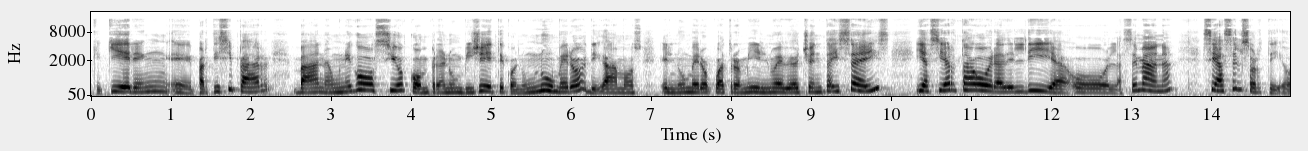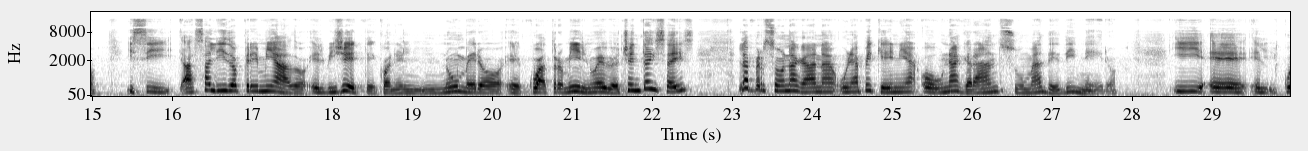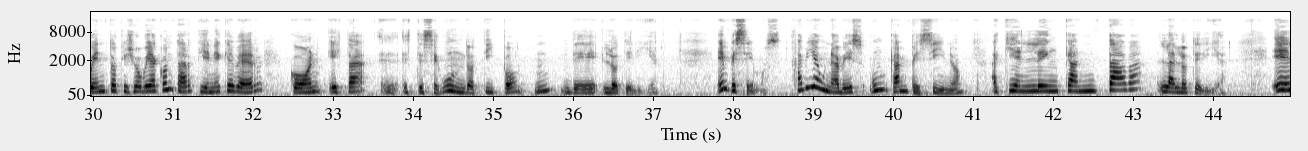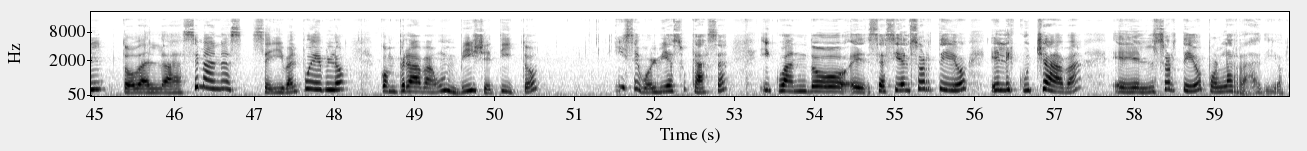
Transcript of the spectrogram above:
que quieren eh, participar van a un negocio, compran un billete con un número, digamos el número 4986, y a cierta hora del día o la semana se hace el sorteo y si ha salido premiado el billete con el número 4986, eh, la persona gana una pequeña o una gran suma de dinero. Y eh, el cuento que yo voy a contar tiene que ver con esta, eh, este segundo tipo de lotería. Empecemos. Había una vez un campesino a quien le encantaba la lotería. Él todas las semanas se iba al pueblo, compraba un billetito y se volvía a su casa y cuando eh, se hacía el sorteo, él escuchaba el sorteo por la radio.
